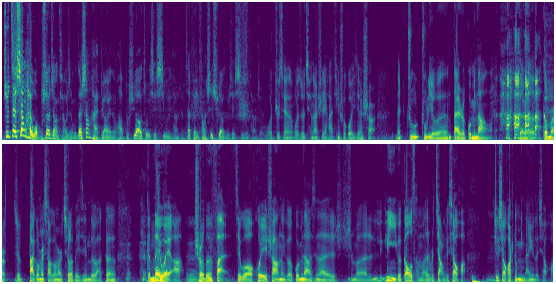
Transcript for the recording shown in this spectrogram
就在上海我不需要这样调整，我在上海表演的话不需要做一些细微调整，在北方是需要做一些细微调整。我之前我就前段时间还听说过一件事儿，那朱朱立伦带着国民党的 哥们儿，就大哥们儿小哥们儿去了北京，对吧？跟跟那位啊 吃了顿饭，结果会上那个国民党现在什么另另一个高层嘛，他不是讲了个笑话，这个笑话是个闽南语的笑话，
